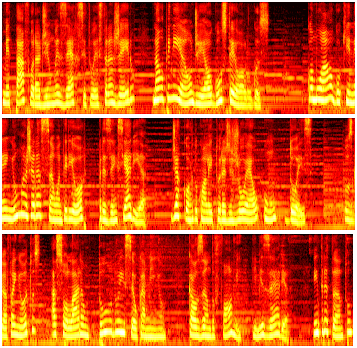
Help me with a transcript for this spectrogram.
metáfora de um exército estrangeiro na opinião de alguns teólogos, como algo que nenhuma geração anterior presenciaria, de acordo com a leitura de Joel 1, 2. Os gafanhotos assolaram tudo em seu caminho, causando fome e miséria. Entretanto,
